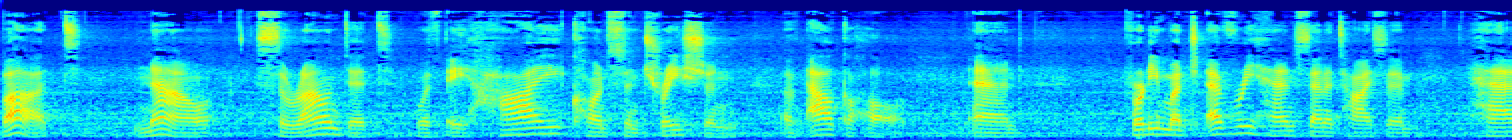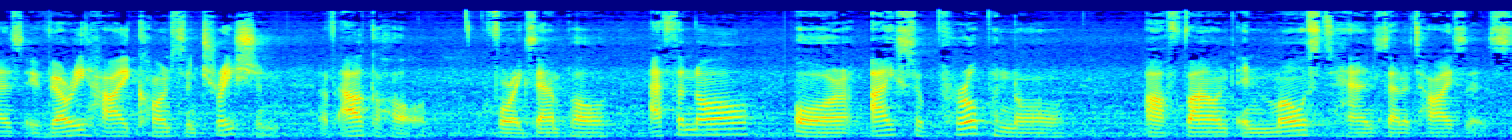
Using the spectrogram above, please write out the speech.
but now surround it with a high concentration of alcohol and pretty much every hand sanitizer has a very high concentration of alcohol. For example, ethanol or isopropanol are found in most hand sanitizers.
